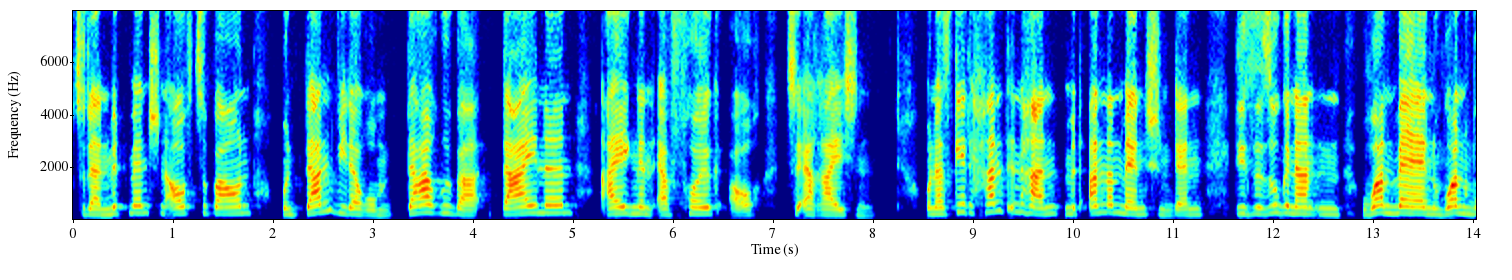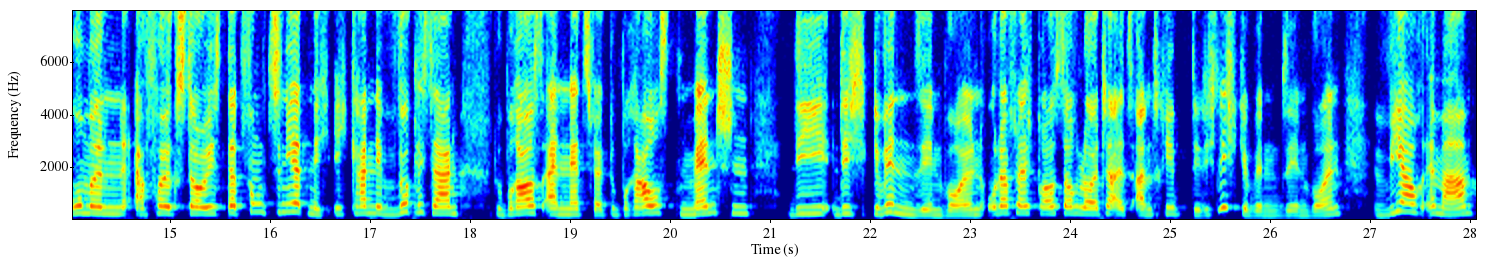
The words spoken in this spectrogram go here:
zu deinen Mitmenschen aufzubauen und dann wiederum darüber deinen eigenen Erfolg auch zu erreichen. Und das geht Hand in Hand mit anderen Menschen, denn diese sogenannten One-Man, One-Woman-Erfolgsstories, das funktioniert nicht. Ich kann dir wirklich sagen, du brauchst ein Netzwerk, du brauchst Menschen, die dich gewinnen sehen wollen. Oder vielleicht brauchst du auch Leute als Antrieb, die dich nicht gewinnen sehen wollen. Wie auch immer,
